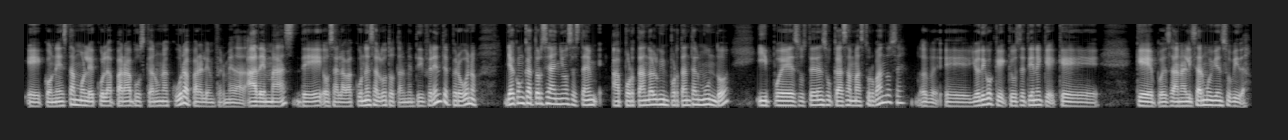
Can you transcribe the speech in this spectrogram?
eh, con esta molécula para buscar una cura para la enfermedad. Además de, o sea, la vacuna es algo totalmente diferente, pero bueno, ya con 14 años está aportando algo importante al mundo y pues usted en su casa masturbándose. Eh, yo digo que, que usted tiene que, que que pues analizar muy bien su vida.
